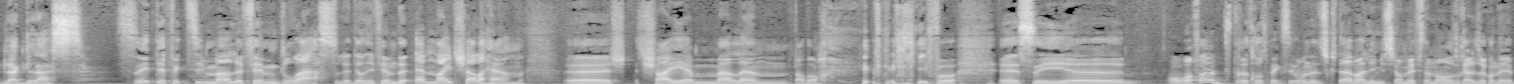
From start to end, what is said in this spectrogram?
de la glace? C'est effectivement le film Glass, le dernier film de M. Night Shyamalan. Euh, Sh- Shyamalan, pardon. Il faut- euh, c'est... on va faire une petite rétrospective. On a discuté avant l'émission, mais finalement, on se réalisait qu'on avait,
